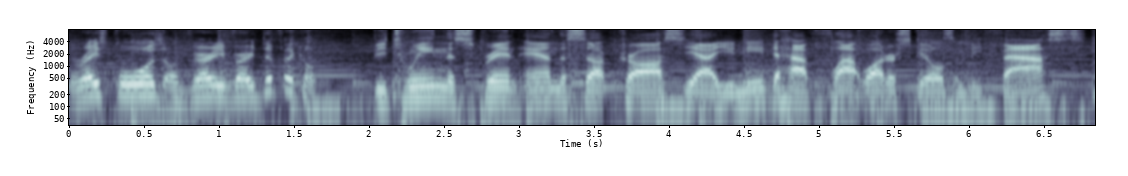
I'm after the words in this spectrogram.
The race boards are very, very difficult. Between the sprint and the sup cross, yeah, you need to have flat water skills and be fast.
